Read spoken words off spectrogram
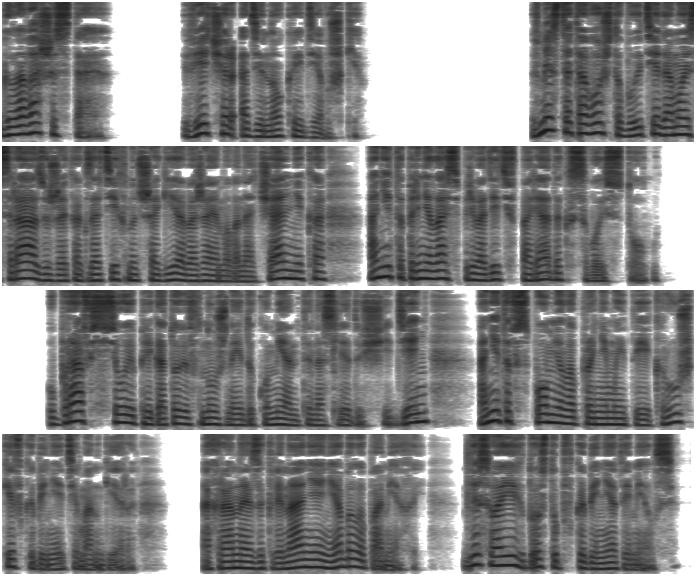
Глава шестая. Вечер одинокой девушки. Вместо того, чтобы уйти домой сразу же, как затихнут шаги обожаемого начальника, Анита принялась приводить в порядок свой стол. Убрав все и приготовив нужные документы на следующий день, Анита вспомнила про немытые кружки в кабинете Мангера. Охранное заклинание не было помехой. Для своих доступ в кабинет имелся.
